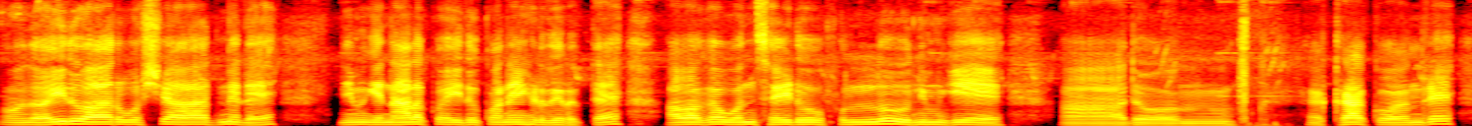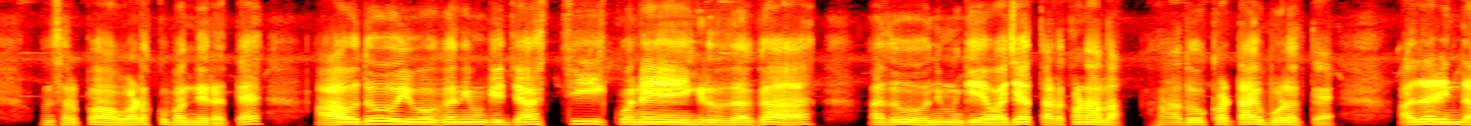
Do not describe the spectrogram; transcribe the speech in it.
ಒಂದು ಐದು, ಆರು ವರ್ಷ ಆದಮೇಲೆ ನಿಮಗೆ ನಾಲ್ಕು ಐದು ಕೊನೆ ಹಿಡಿದಿರುತ್ತೆ. ಆವಾಗ ಒಂದು ಸೈಡು ಫುಲ್ಲು ನಿಮಗೆ ಅದು ಕ್ರಾಕು ಅಂದರೆ ಒಂದು ಸ್ವಲ್ಪ ಒಡಕು ಬಂದಿರುತ್ತೆ. ಅದು ಇವಾಗ ನಿಮಗೆ ಜಾಸ್ತಿ ಕೊನೆ ಹಿಡಿದಾಗ ಅದು ನಿಮಗೆ ವಜೆ ತಡ್ಕೊಳಲ್ಲ. ಅದು ಕಟ್ಟಾಗಿ ಬೀಳುತ್ತೆ. ಅದರಿಂದ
